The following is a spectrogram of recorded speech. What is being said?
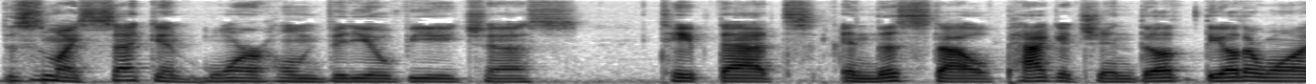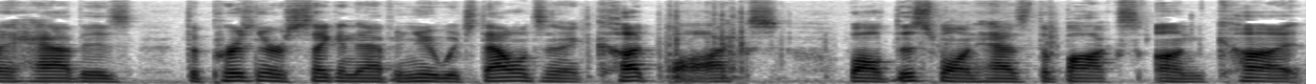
This is my second Warner Home Video VHS tape that's in this style packaging. The, the other one I have is The Prisoner of Second Avenue, which that one's in a cut box, while this one has the box uncut.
